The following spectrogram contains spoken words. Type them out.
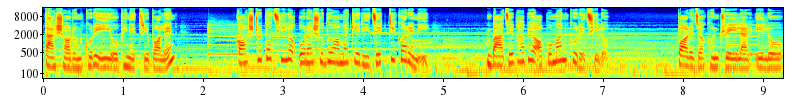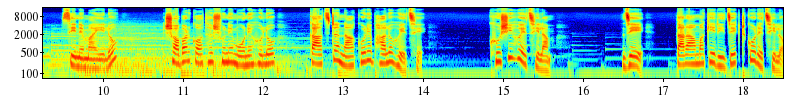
তা স্মরণ করে এই অভিনেত্রী বলেন, কষ্টটা ছিল ওরা শুধু আমাকে রিজেক্টই করেনি, বাজেভাবে অপমান করেছিল। পরে যখন ট্রেইলার এলো, সিনেমা এলো, সবার কথা শুনে মনে হলো কাজটা না করে ভালো হয়েছে। খুশি হয়েছিলাম যে তারা আমাকে রিজেক্ট করেছিল।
